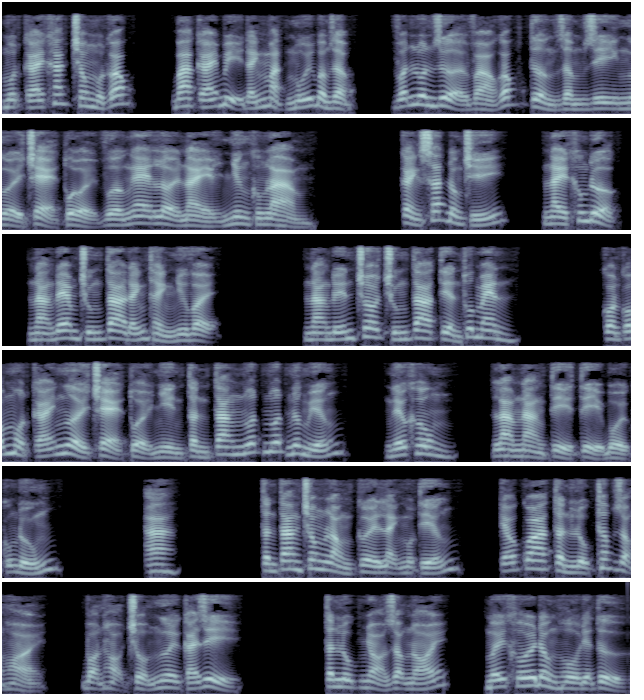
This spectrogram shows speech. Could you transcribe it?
Một cái khác trong một góc, ba cái bị đánh mặt mũi bầm dập, vẫn luôn dựa vào góc tường dầm gì người trẻ tuổi vừa nghe lời này nhưng không làm. Cảnh sát đồng chí, này không được, nàng đem chúng ta đánh thành như vậy. Nàng đến cho chúng ta tiền thuốc men. Còn có một cái người trẻ tuổi nhìn Tần Tăng nuốt nuốt nước miếng, nếu không, làm nàng tỉ tỉ bồi cũng đúng. A. Tần Tăng trong lòng cười lạnh một tiếng, kéo qua Tần Lục thấp giọng hỏi, bọn họ trộm ngươi cái gì? Tần Lục nhỏ giọng nói, mấy khối đồng hồ điện tử,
